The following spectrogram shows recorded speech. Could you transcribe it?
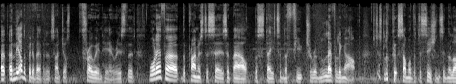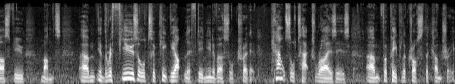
Uh, and the other bit of evidence I'd just throw in here is that whatever the Prime Minister says about the state and the future and levelling up, just look at some of the decisions in the last few months. Um, you know, the refusal to keep the uplift in universal credit, council tax rises um, for people across the country,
